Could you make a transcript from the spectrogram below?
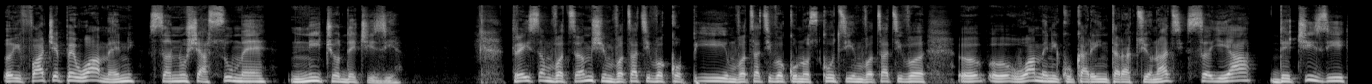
Îi face pe oameni să nu-și asume nicio decizie. Trebuie să învățăm și învățați-vă copiii, învățați-vă cunoscuții, învățați-vă uh, uh, oamenii cu care interacționați să ia decizii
